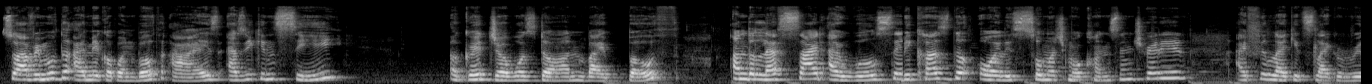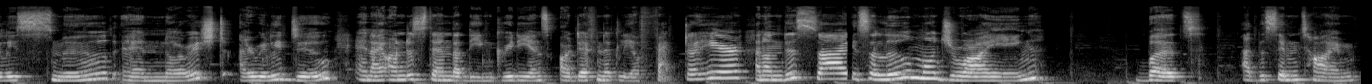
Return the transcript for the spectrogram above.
So I've removed the eye makeup on both eyes. As you can see a great job was done by both. On the left side I will say because the oil is so much more concentrated I feel like it's like really smooth and nourished. I really do. And I understand that the ingredients are definitely a factor here. And on this side, it's a little more drying, but at the same time,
